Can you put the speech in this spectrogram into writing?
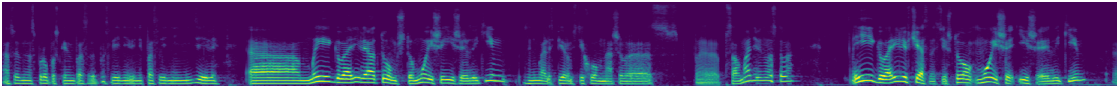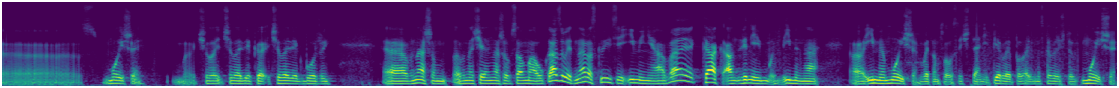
особенно с пропусками последней, последней недели, а, мы говорили о том, что Мой Иша и Ликим занимались первым стихом нашего э, псалма 90 и говорили в частности, что Мойша Иша Ликим, э, Мойша, человек, человек Божий, в, нашем, в начале нашего псалма указывает на раскрытие имени Авая, как, вернее, именно э, имя Мойша в этом словосочетании. Первая половина мы сказали, что Мойша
